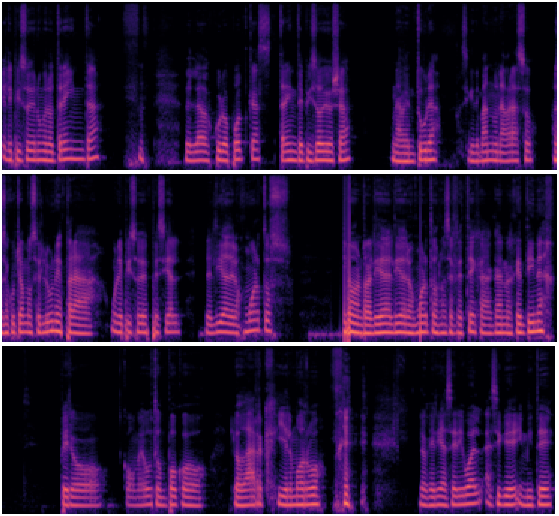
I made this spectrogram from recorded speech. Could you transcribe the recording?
el episodio número 30 del lado oscuro podcast, 30 episodios ya, una aventura, así que te mando un abrazo Nos escuchamos el lunes para un episodio especial del Día de los Muertos. No, en realidad el Día de los Muertos no se festeja acá en Argentina, pero como me gusta un poco lo dark y el morbo, lo quería hacer igual, así que invité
